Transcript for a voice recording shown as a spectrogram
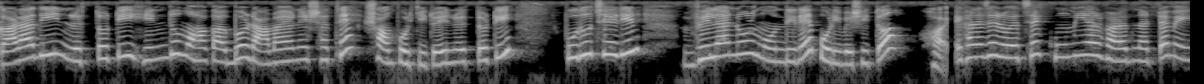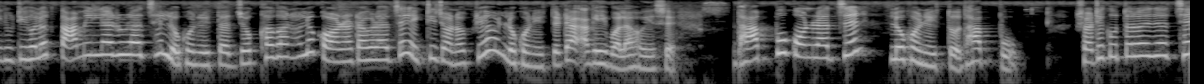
গারাদি নৃত্যটি হিন্দু মহাকাব্য রামায়ণের সাথে সম্পর্কিত। এই নৃত্যটি পুদুচেরির ভিলানুর মন্দিরে পরিবেশিত হয়। এখানে যে রয়েছে কুমি আর ভারতনাট্যম, এই দুটি হলো তামিলনাড়ু রাজ্যের লোকনৃত্য আর যক্ষাগান হলো কর্ণাটক রাজ্যের একটি জনপ্রিয় লোকনৃত্য, এটা আগেই বলা হয়েছে। ধাপ্পু কোন রাজ্যের লোকনৃত্য? ধাপ্পু। সঠিক উত্তর হয়ে যাচ্ছে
